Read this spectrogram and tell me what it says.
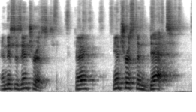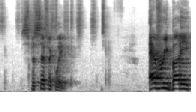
and this is interest. Okay? Interest and debt specifically. Everybody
